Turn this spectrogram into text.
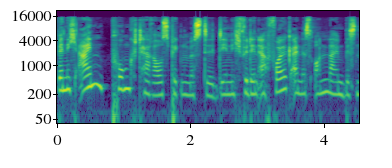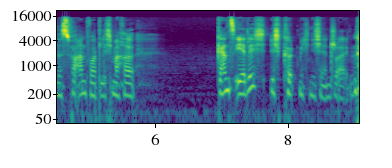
Wenn ich einen Punkt herauspicken müsste, den ich für den Erfolg eines Online-Business verantwortlich mache, ganz ehrlich, ich könnte mich nicht entscheiden.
